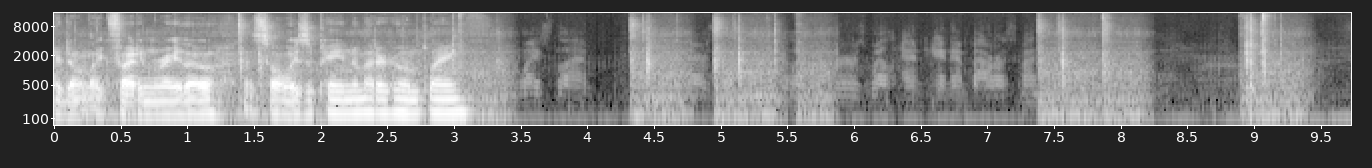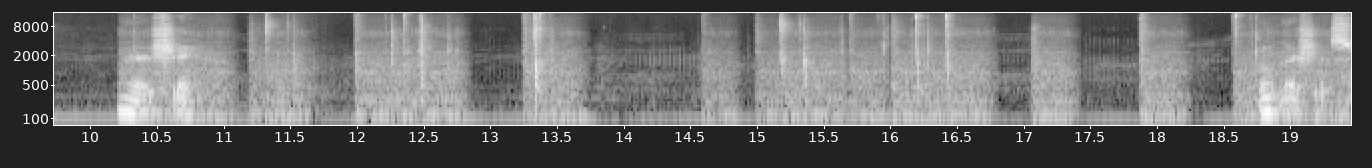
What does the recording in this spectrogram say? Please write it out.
I don't like fighting Rey though. That's always a pain, no matter who I'm playing. Where is she? Oh, there she is.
